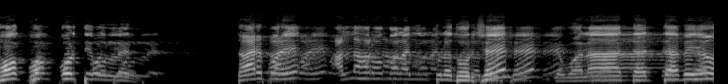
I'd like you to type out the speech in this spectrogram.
ভক্ষণ করতে বললেন। তারপরে আল্লাহ রাব্বুল তুলে ধরছেন যে, ওয়ালা তাত্তাবিউ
